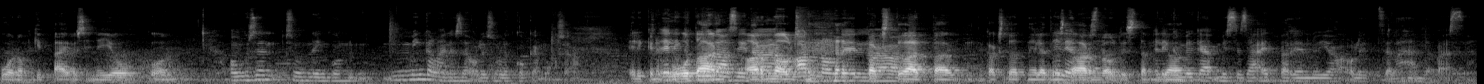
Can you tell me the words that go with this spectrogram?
huonompi päivä sinne joukkoon. Onko se sun, niin kun, minkälainen se oli sulle kokemuksena? Eli nyt Eli puhutaan, puhutaan siitä Arnold, Arnoldin 2000, 2014 14. Arnoldista. Eli mikä, missä sä et pärjännyt ja olit siellä häntä päässä.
